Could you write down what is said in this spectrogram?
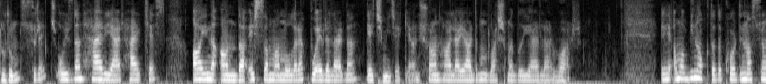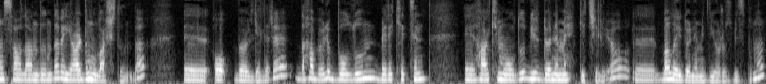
durum, süreç. O yüzden her yer, herkes aynı anda eş zamanlı olarak bu evrelerden geçmeyecek. Yani şu an hala yardımın ulaşmadığı yerler var. E, ama bir noktada koordinasyon sağlandığında ve yardım ulaştığında e, o bölgelere daha böyle bolluğun, bereketin, e, hakim olduğu bir döneme geçiliyor. E, balayı dönemi diyoruz biz buna.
